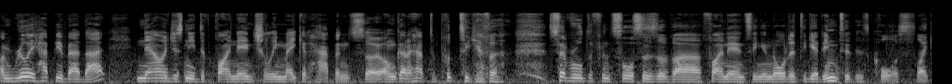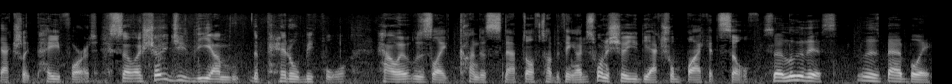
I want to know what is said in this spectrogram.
I'm really happy about that. Now I just need to financially make it happen. So I'm going to have to put together several different sources of uh, financing in order to get into this course, like actually pay for it. So I showed you the um, the pedal before, how it was like kind of snapped off type of thing. I just want to show you the actual bike itself. So look at this, look at this bad boy.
